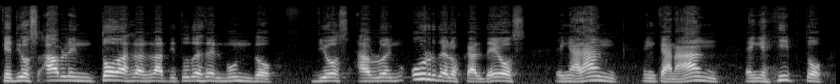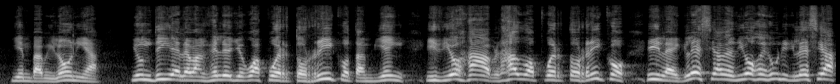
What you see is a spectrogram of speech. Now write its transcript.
que Dios hable en todas las latitudes del mundo. Dios habló en Ur de los Caldeos, en Arán, en Canaán, en Egipto y en Babilonia. Y un día el Evangelio llegó a Puerto Rico también. Y Dios ha hablado a Puerto Rico. Y la iglesia de Dios es una iglesia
